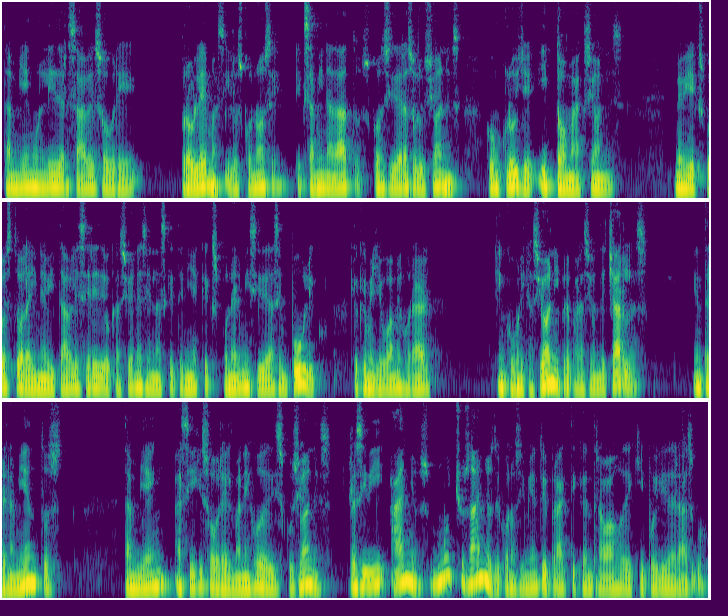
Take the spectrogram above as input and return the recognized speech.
también un líder sabe sobre problemas y los conoce, examina datos, considera soluciones, concluye y toma acciones. Me vi expuesto a la inevitable serie de ocasiones en las que tenía que exponer mis ideas en público, lo que me llevó a mejorar en comunicación y preparación de charlas, entrenamientos, también así sobre el manejo de discusiones. Recibí años, muchos años de conocimiento y práctica en trabajo de equipo y liderazgo.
